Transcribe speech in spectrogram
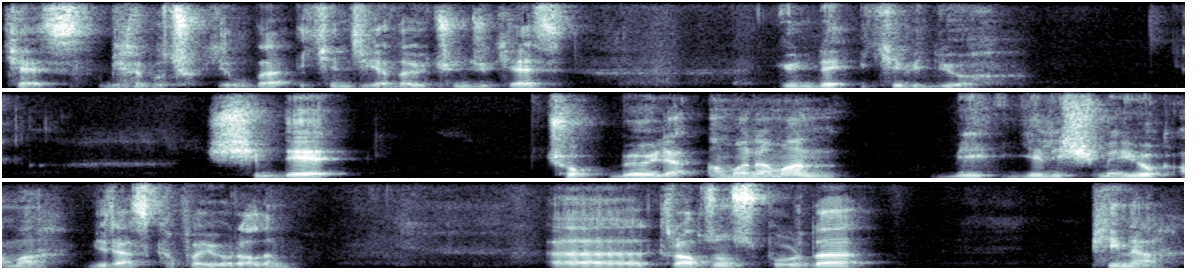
kez, bir buçuk yılda ikinci ya da üçüncü kez günde iki video. Şimdi çok böyle aman aman bir gelişme yok ama biraz kafa yoralım. Ee, Trabzonspor'da Pina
